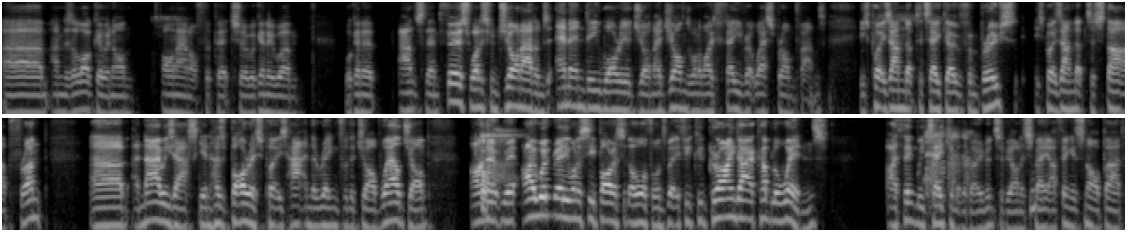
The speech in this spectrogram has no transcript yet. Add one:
um, and there's a lot going on on and off the pitch. So we're going to um, we're going to answer them. First one is from John Adams, MND Warrior John. Now John's one of my favourite West Brom fans. He's put his hand up to take over from Bruce. He's put his hand up to start up front. Um, and now he's asking, has Boris put his hat in the ring for the job? Well, John, I don't. Re- I wouldn't really want to see Boris at the Hawthorns, but if you could grind out a couple of wins, I think we take him at the moment. To be honest, mate, I think it's not a bad.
